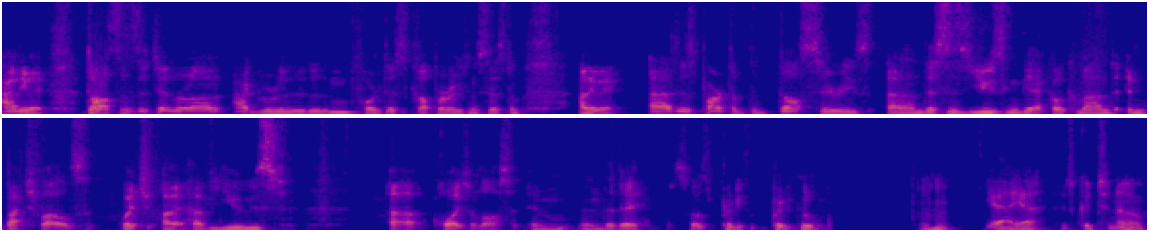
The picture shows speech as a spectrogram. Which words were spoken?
anyway, DOS is a general algorithm for disk operating system. Anyway, uh, this is part of the DOS series, and this is using the echo command in batch files, which I have used uh, quite a lot in, in the day. So it's pretty pretty cool. Yeah, yeah, it's good to know.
